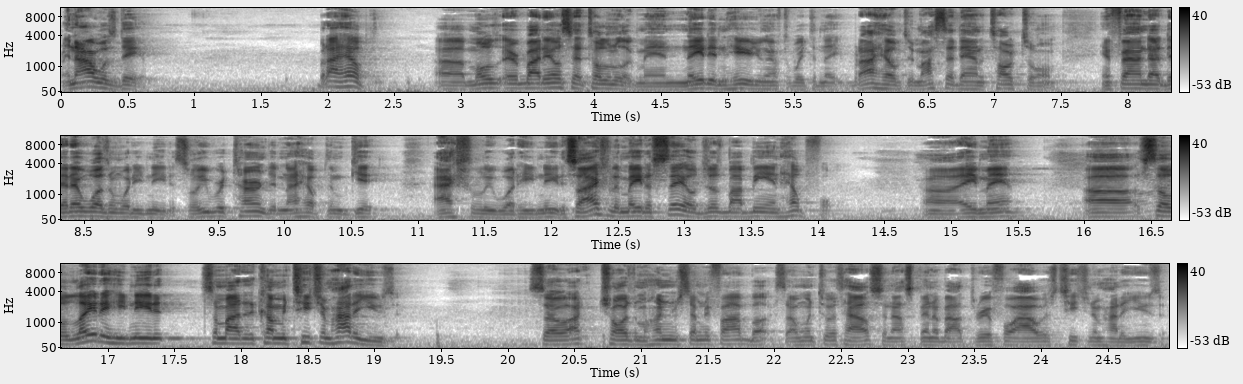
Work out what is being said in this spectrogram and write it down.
and I was there, but I helped him. Uh, most everybody else had told him, "Look, man, Nate didn't hear. You're gonna have to wait to Nate." But I helped him. I sat down and talked to him, and found out that that wasn't what he needed. So he returned it, and I helped him get actually what he needed. So I actually made a sale just by being helpful. Uh, amen. Uh, so later he needed somebody to come and teach him how to use it. So I charged him 175 bucks. I went to his house and I spent about three or four hours teaching him how to use it.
